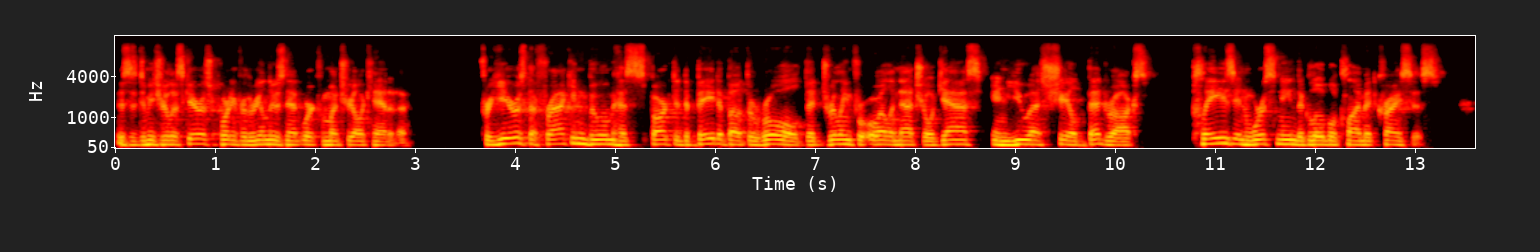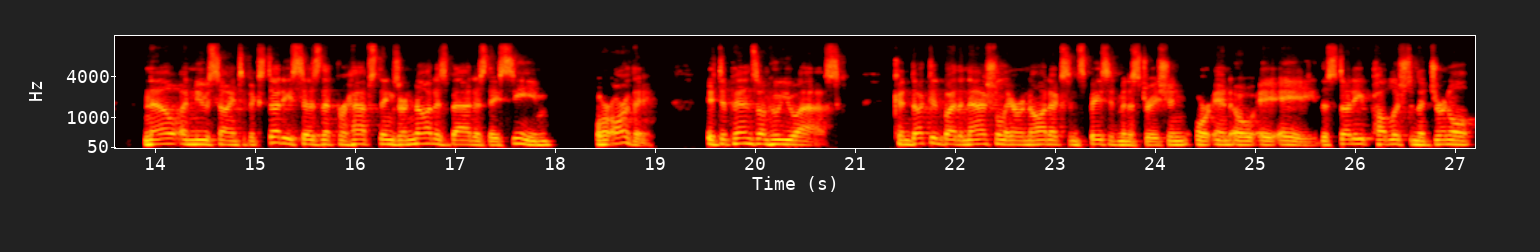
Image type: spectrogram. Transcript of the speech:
This is Dimitri Lascaris reporting for the Real News Network from Montreal, Canada. For years, the fracking boom has sparked a debate about the role that drilling for oil and natural gas in U.S. shale bedrocks plays in worsening the global climate crisis. Now, a new scientific study says that perhaps things are not as bad as they seem, or are they? It depends on who you ask. Conducted by the National Aeronautics and Space Administration, or NOAA, the study published in the journal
